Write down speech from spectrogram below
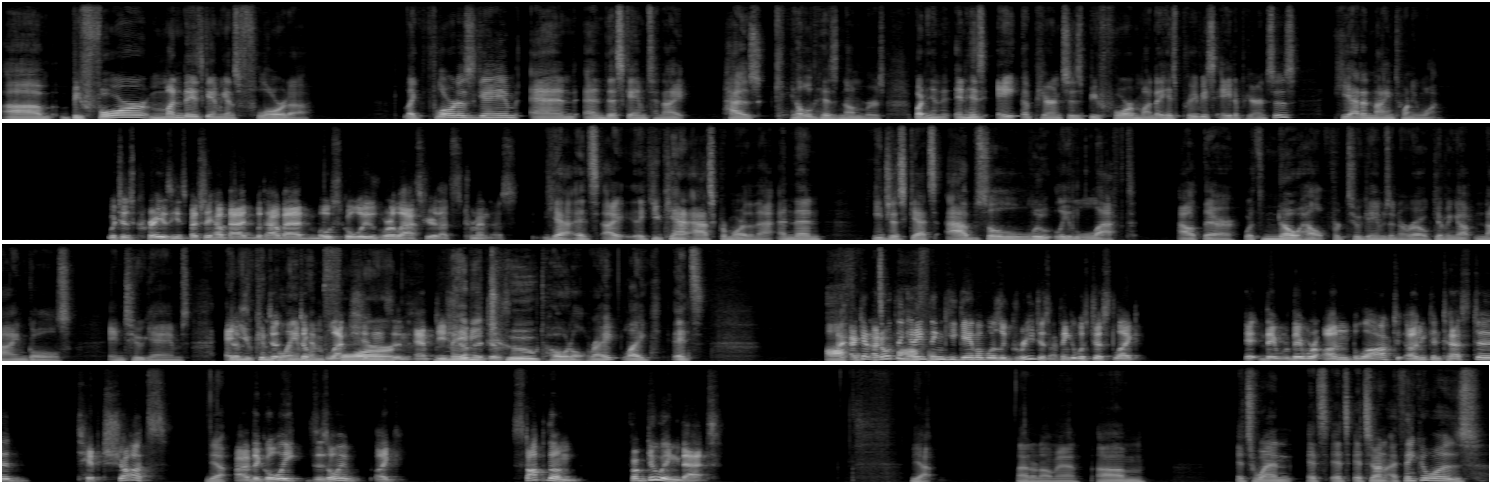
Um, before Monday's game against Florida, like Florida's game and and this game tonight has killed his numbers. But in in his eight appearances before Monday, his previous eight appearances, he had a 921. Which is crazy, especially how bad with how bad most goalies were last year. That's tremendous. Yeah, it's I like you can't ask for more than that. And then he just gets absolutely left out there with no help for two games in a row, giving up nine goals in two games. And Just you can blame him for and empty maybe just- two total, right? Like it's I, awful. again, I don't think awful. anything he gave up was egregious. I think it was just like it, they were they were unblocked, uncontested, tipped shots. Yeah, Uh, the goalie is only like stop them from doing that. Yeah. I don't know, man. Um, it's when it's it's it's on. I think it was.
